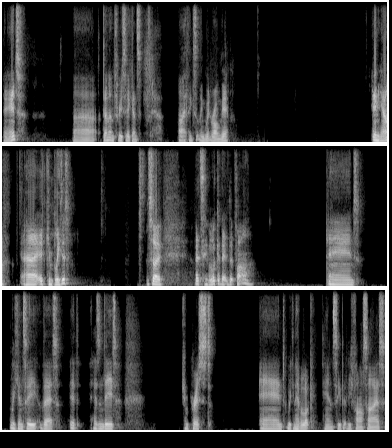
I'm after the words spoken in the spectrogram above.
and uh, done in three seconds. I think something went wrong there. Anyhow, uh, it completed. So let's have a look at that zip file. And we can see that it has indeed compressed and we can have a look and see that the file size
